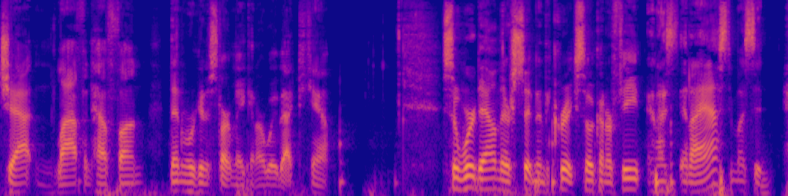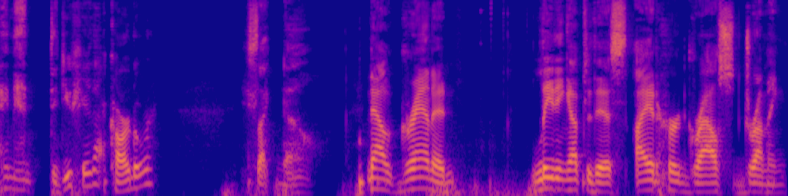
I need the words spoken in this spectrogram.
chat and laugh and have fun. Then we're going to start making our way back to camp. So we're down there sitting in the creek, soaking our feet. And I, and I asked him, I said, Hey man, did you hear that car door? He's like, No. Now, granted, leading up to this, I had heard grouse drumming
